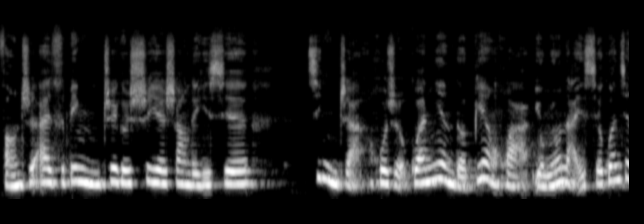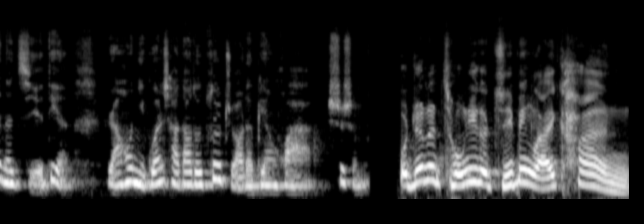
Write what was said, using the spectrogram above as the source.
防治艾滋病这个事业上的一些进展或者观念的变化，有没有哪一些关键的节点？然后你观察到的最主要的变化是什么？我觉得从一个疾病来看，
